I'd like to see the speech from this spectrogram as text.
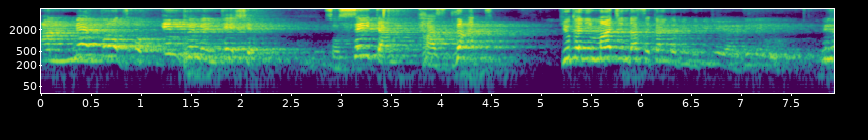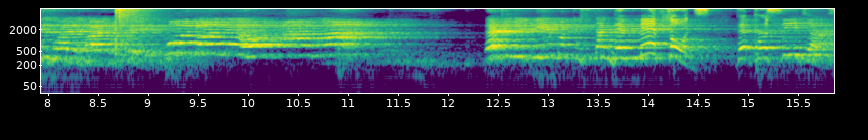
and methods of implementation. So Satan has that. You can imagine that's the kind of individual you are dealing with. This is why the Bible says, put on the whole armor. That you will be able to stand the methods, the procedures,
